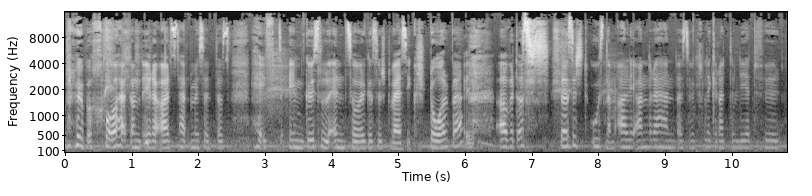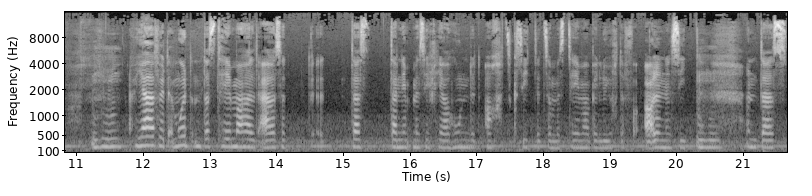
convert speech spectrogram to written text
bekommen hat und ihr Arzt hat müssen das Heft im Güssel entsorgen, sonst wäre sie gestorben. Ja. Aber das ist, das ist die Ausnahme. Alle anderen haben uns wirklich gratuliert für, mhm. ja, für den Mut und das Thema halt auch so, dass dann nimmt man sich ja 180 Seiten, um ein Thema zu beleuchten von allen Seiten. Mhm. Und das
